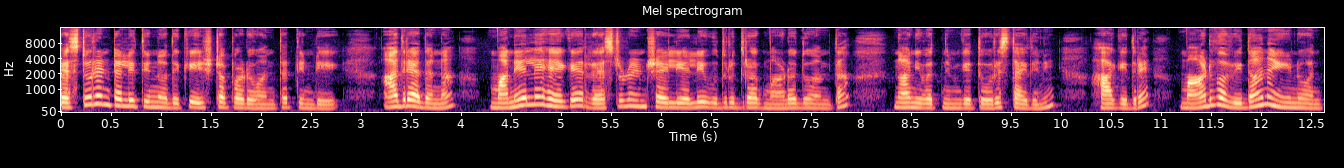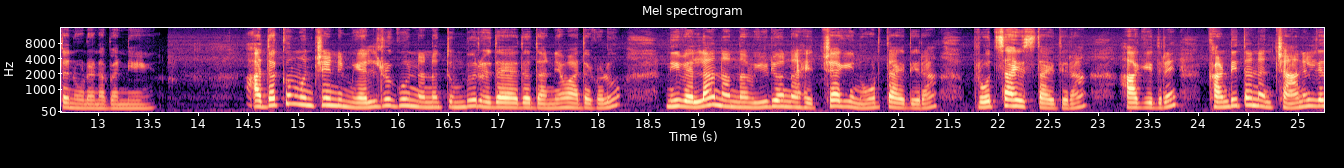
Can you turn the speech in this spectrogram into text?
ರೆಸ್ಟೋರೆಂಟಲ್ಲಿ ತಿನ್ನೋದಕ್ಕೆ ಇಷ್ಟಪಡುವಂಥ ತಿಂಡಿ. ಆದರೆ ಅದನ್ನು ಮನೆಯಲ್ಲೇ ಹೇಗೆ ರೆಸ್ಟೋರೆಂಟ್ ಶೈಲಿಯಲ್ಲಿ ಉದ್ರುದ್ರಾಗಿ ಮಾಡೋದು ಅಂತ ನಾನಿವತ್ತು ನಿಮಗೆ ತೋರಿಸ್ತಾ ಇದ್ದೀನಿ. ಹಾಗಿದ್ರೆ ಮಾಡುವ ವಿಧಾನ ಏನು ಅಂತ ನೋಡೋಣ ಬನ್ನಿ. ಅದಕ್ಕೂ ಮುಂಚೆ ನಿಮ್ಗೆಲ್ರಿಗೂ ನನ್ನ ತುಂಬು ಹೃದಯದ ಧನ್ಯವಾದಗಳು. ನೀವೆಲ್ಲ ನನ್ನ ವಿಡಿಯೋನ ಹೆಚ್ಚಾಗಿ ನೋಡ್ತಾ ಇದ್ದೀರಾ, ಪ್ರೋತ್ಸಾಹಿಸ್ತಾ ಇದ್ದೀರಾ? ಹಾಗಿದ್ರೆ ಖಂಡಿತ ನನ್ನ ಚಾನೆಲ್ಗೆ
